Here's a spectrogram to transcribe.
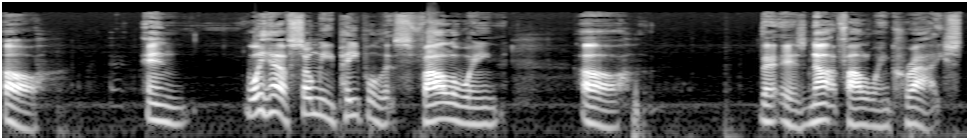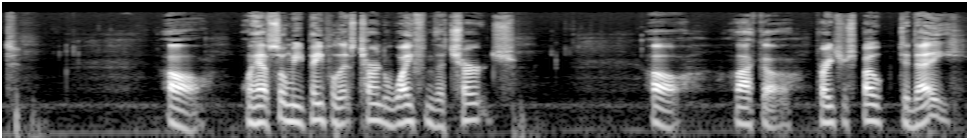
Uh, and we have so many people that's following uh, that is not following Christ. Oh, we have so many people that's turned away from the church. Oh, like a preacher spoke today.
